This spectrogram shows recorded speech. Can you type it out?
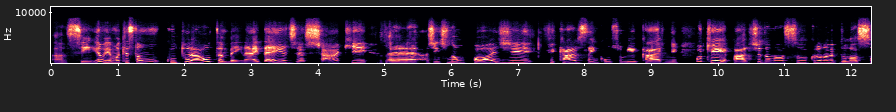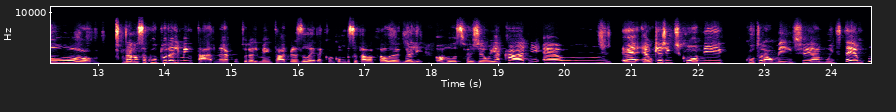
Ah, sim. Eu, e é uma questão cultural também, né? A ideia de achar que é, a gente não pode ficar sem consumir carne. Ok, é parte do nosso do nosso da nossa cultura alimentar, né? A cultura alimentar brasileira, como você estava falando ali. O arroz, feijão e a carne é um é, é o que a gente come culturalmente há muito tempo,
